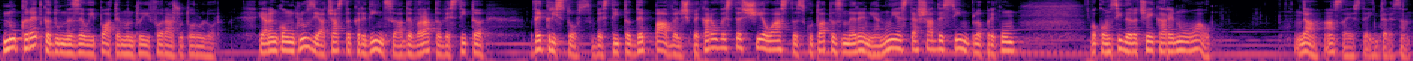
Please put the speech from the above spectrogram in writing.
nu cred că Dumnezeu îi poate mântui fără ajutorul lor. Iar în concluzie, această credință adevărată vestită de Hristos, vestită de Pavel și pe care o vestesc și eu astăzi cu toată smerenia, nu este așa de simplă precum o consideră cei care nu o au. Da, asta este interesant.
